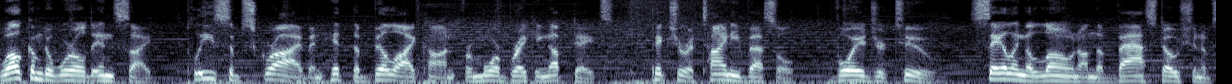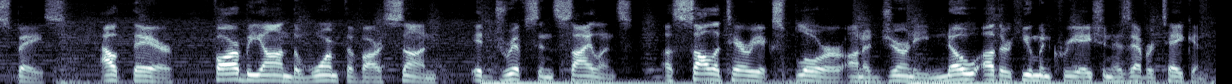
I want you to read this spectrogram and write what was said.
Welcome to World Insight. Please subscribe and hit the bill icon for more breaking updates. Picture a tiny vessel, Voyager 2, sailing alone on the vast ocean of space. Out there, far beyond the warmth of our sun, it drifts in silence, a solitary explorer on a journey no other human creation has ever taken.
